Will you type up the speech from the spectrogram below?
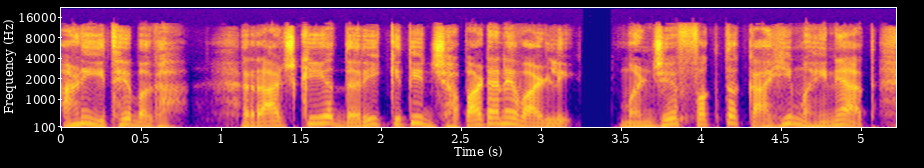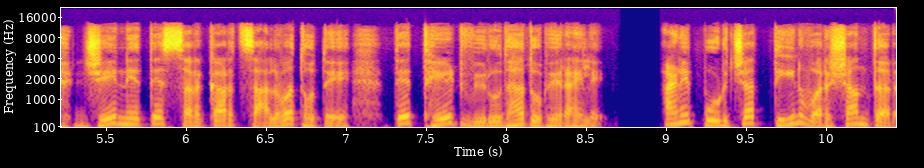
आणि इथे बघा राजकीय दरी किती झपाट्याने वाढली. म्हणजे फक्त काही महिन्यात जे नेते सरकार चालवत होते ते थेट विरोधात उभे राहिले. आणि पुढच्या तीन वर्षांतर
